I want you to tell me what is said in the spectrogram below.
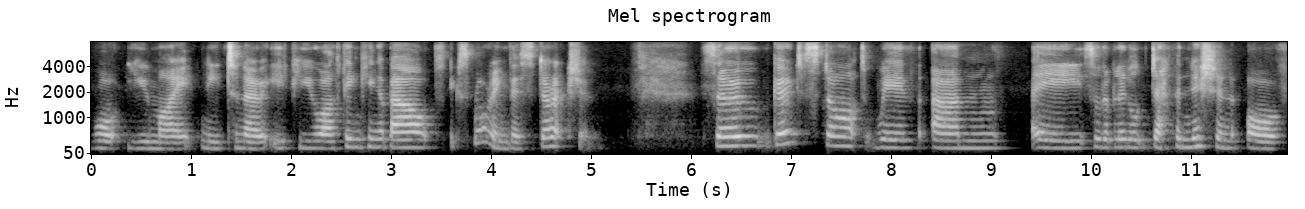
what you might need to know if you are thinking about exploring this direction. So going to start with um, a sort of little definition of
